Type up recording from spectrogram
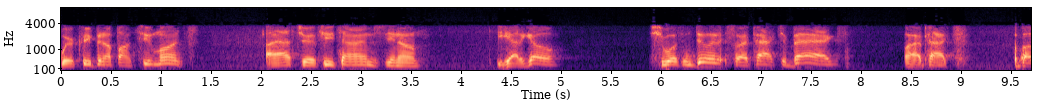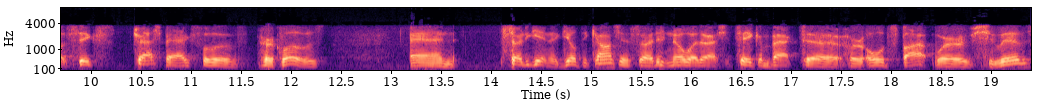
we were creeping up on two months. I asked her a few times, you know, you got to go. She wasn't doing it, so I packed her bags. Well, I packed about six trash bags full of her clothes and started getting a guilty conscience, so I didn't know whether I should take them back to her old spot where she lives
